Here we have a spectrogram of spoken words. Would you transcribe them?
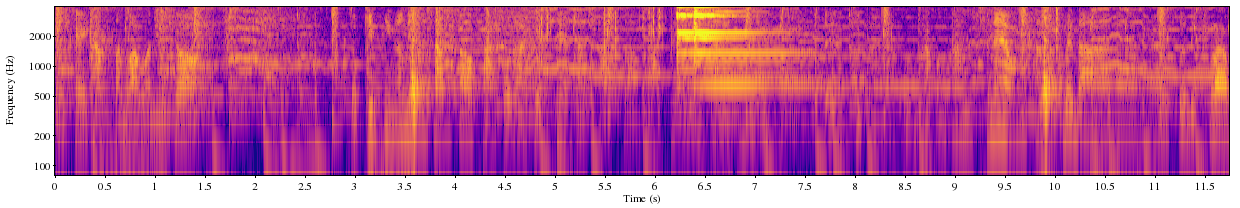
โอเคครับสำหรับวันนี้ก็ จบคลิปเพียงเท่านี้นะครับ ก็ฝากกดไลค์กดแชร์ถ้าชอบก็ฝากเป็นกำลังใจให้ผมด้วยนะครับ เจอกันคลิปหน้าครับผมกับผมอ้ำชาแนลนะครับ บ๊ายบาย สวัสดีครับ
